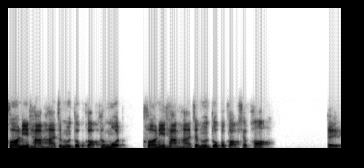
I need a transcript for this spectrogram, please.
ข้อนี้ถามหาจำนวนตัวประกอบทั้งหมด ข้อนี้ถามหาจำนวนตัวประกอบเฉพาะ เออ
